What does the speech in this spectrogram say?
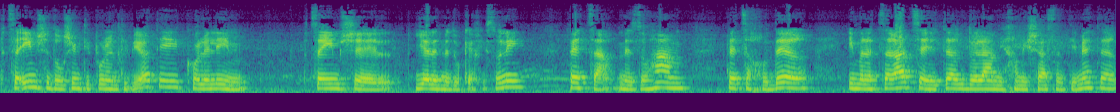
פצעים שדורשים טיפול אנטיביוטי כוללים פצעים של ילד מדוכא חיסוני, פצע מזוהם, פצע חודר, עם הלצרציה יותר גדולה מחמישה סנטימטר,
